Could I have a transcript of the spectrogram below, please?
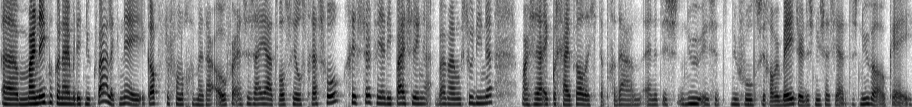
Uh, maar neemt mijn konijn me dit nu kwalijk? Nee, ik had het er vanochtend met haar over. En ze zei, ja, het was heel stressvol gisteren toen jij die pijzelingen bij mij moest toedienen. Maar ze zei, ik begrijp wel dat je het hebt gedaan. En het is, nu, is het, nu voelt het zich alweer beter. Dus nu zei ze, ja, het is nu wel oké.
